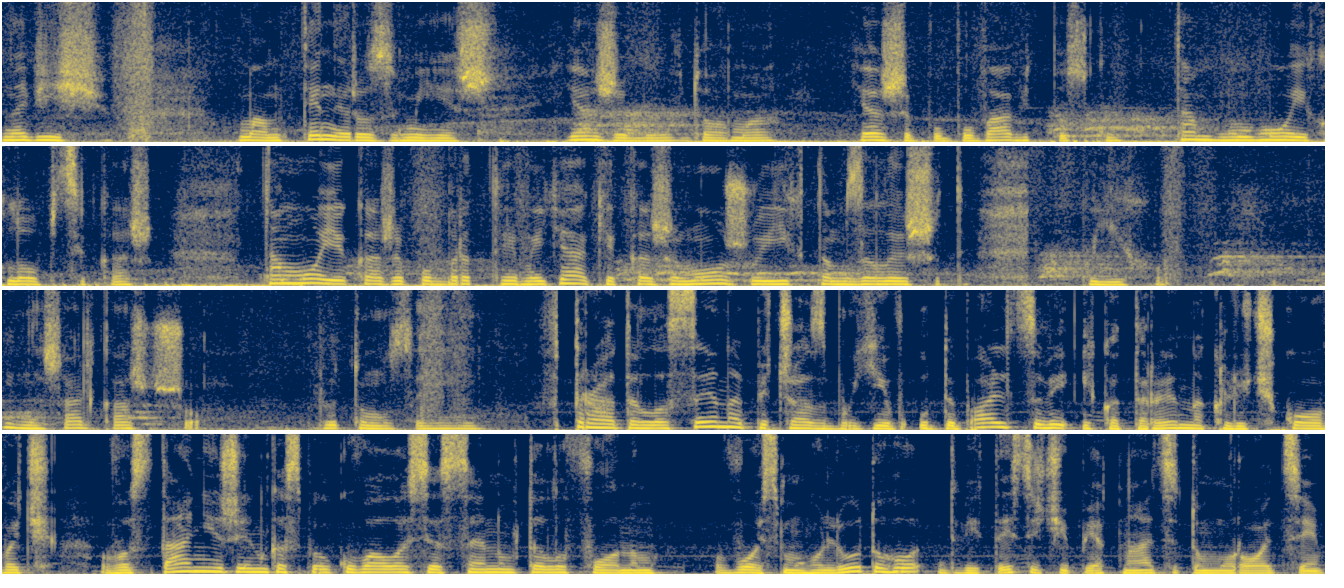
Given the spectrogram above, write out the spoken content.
Навіщо? Мам, ти не розумієш. Я вже був вдома, я вже побував відпуску. Там мої хлопці каже. Там мої, каже, побратими. Як я каже, можу їх там залишити. Поїхав. І, на жаль, кажу, що в лютому загинув. Втратила сина під час боїв у Дебальцеві і Катерина Ключкович. Востаннє жінка спілкувалася з сином телефоном 8 лютого 2015 році.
